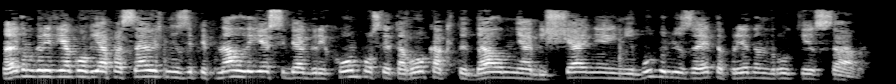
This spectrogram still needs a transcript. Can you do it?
Поэтому, говорит Яков, я опасаюсь, не запятнал ли я себя грехом после того, как ты дал мне обещание, не буду ли за это предан в руки Исава.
